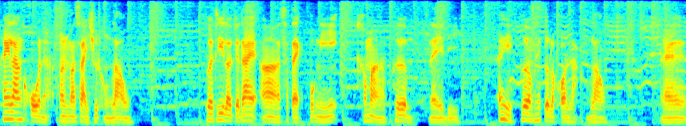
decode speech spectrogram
ให้ร่างโคลนอะมันมาใส่ชุดของเรา เพื่อที่เราจะได้อ่าสแต็กพวกนี้เข้ามาเพิ่มในดีเอ้ยเพิ่มให้ตัวละครหลักของเรา เออ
